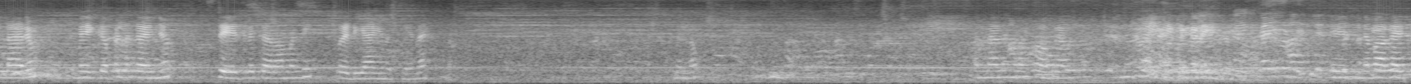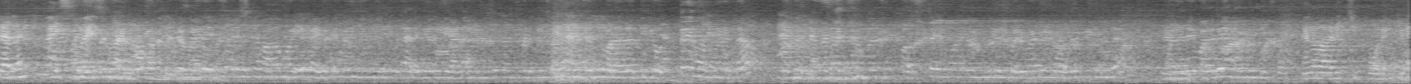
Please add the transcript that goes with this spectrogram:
എല്ലാരും മേക്കപ്പ് എല്ലാം കഴിഞ്ഞു. സ്റ്റേജിൽ കയറാൻ വേണ്ടി റെഡിയായി നിൽക്കുന്നേ എല്ലാം എന്നാലും നമ്മളെ പ്രോഗ്രാം ഇതിന്റെ ഭാഗമായിട്ടാണ്? വളരെയധികം ഒത്തിരി നന്നായിട്ട് ഞങ്ങളുടെ എക്സാമ്പിൾസ് ഫസ്റ്റ് ടൈമാണ് ഈ ഒരു പരിപാടി അവതരിപ്പിക്കുന്നത് വളരെ വളരെ നന്ദി ടീച്ചർ ഞങ്ങൾ അടിച്ചു പൊളിക്കും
